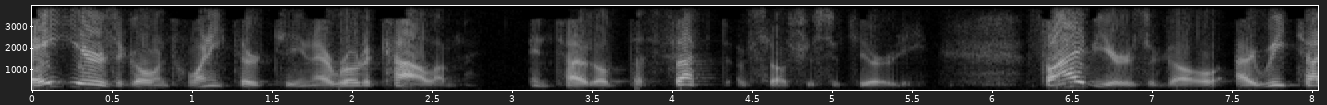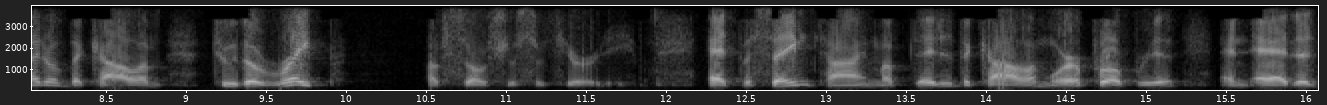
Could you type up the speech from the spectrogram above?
Eight years ago in 2013, I wrote a column entitled The Theft of Social Security. Five years ago, I retitled the column to The Rape of Social Security. At the same time, updated the column where appropriate and added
